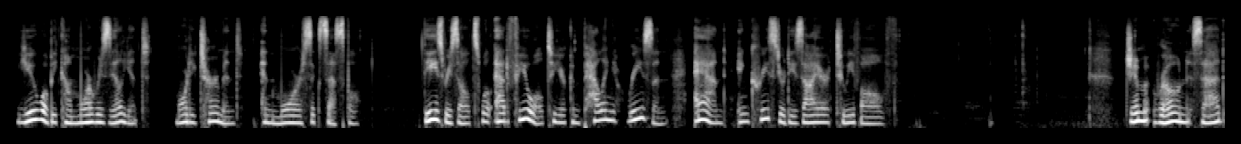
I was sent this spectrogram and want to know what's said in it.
you will become more resilient, more determined, and more successful. These results will add fuel to your compelling reason and increase your desire to evolve. Jim Rohn said,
